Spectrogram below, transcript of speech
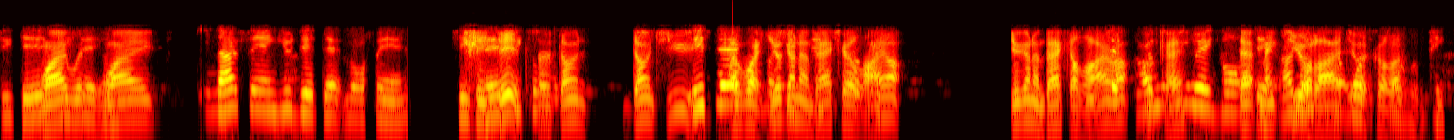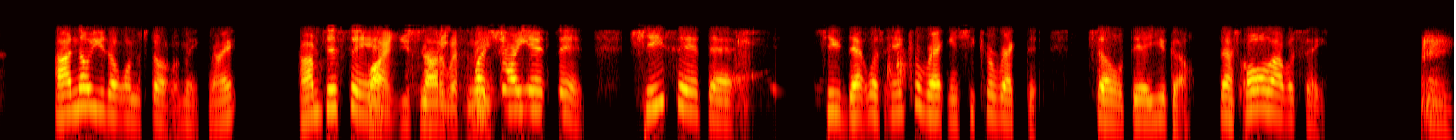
She did. Why she would said, um, why She's not saying you did that, law fan. She, she said did? She So don't don't you? She said. Oh, what? You're gonna said back she her lie up? You're gonna back a liar up? Okay. you ain't going That there. makes you a liar don't too, wanna Aquila. start with me. I know you don't want to start with me, right? I'm just saying. Why? You started with me. what me. Cheyenne said. She said that she that was incorrect and she corrected. So there you go. That's all I would say.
